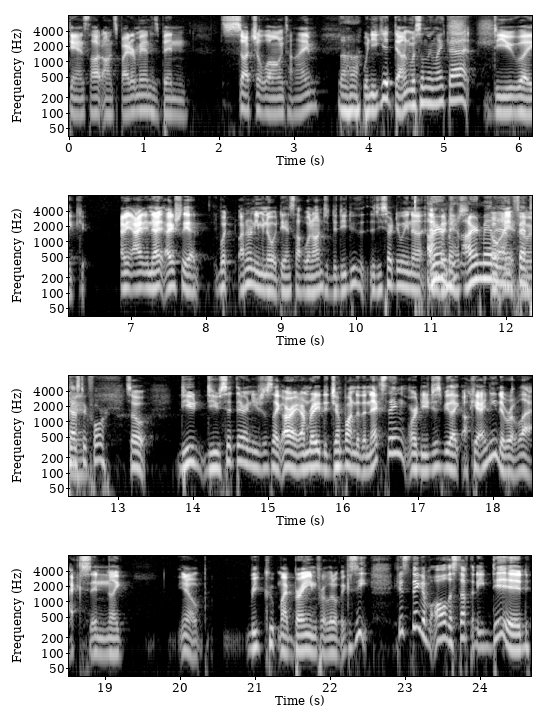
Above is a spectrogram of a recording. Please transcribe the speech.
Dan Slott on Spider-Man has been such a long time. Uh-huh. When you get done with something like that, do you like? I mean, I, and I actually had what I don't even know what Dan Slott went on to. Did he do? The, did he start doing uh, Iron Man, Iron Man, Oh, and Iron- Fantastic Iron Man. Four. So do you do you sit there and you're just like, all right, I'm ready to jump onto the next thing, or do you just be like, okay, I need to relax and like, you know, recoup my brain for a little bit? Because he, because think of all the stuff that he did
